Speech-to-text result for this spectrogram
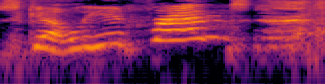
Skelly and friends.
